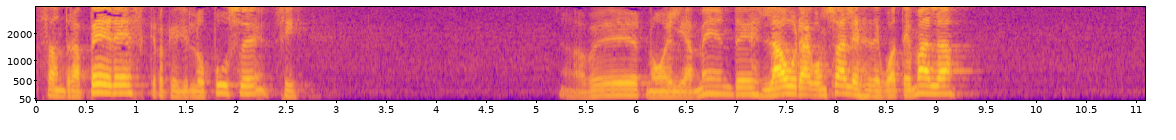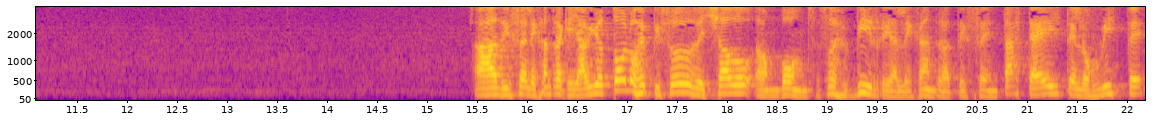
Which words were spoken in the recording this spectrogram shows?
Sandra Pérez, creo que yo lo puse, sí. A ver, Noelia Méndez, Laura González desde Guatemala. Ah, dice Alejandra que ya vio todos los episodios de Shadow and Bones. Eso es birria, Alejandra. Te sentaste ahí, te los viste.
